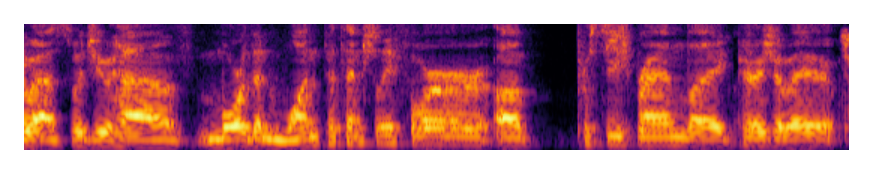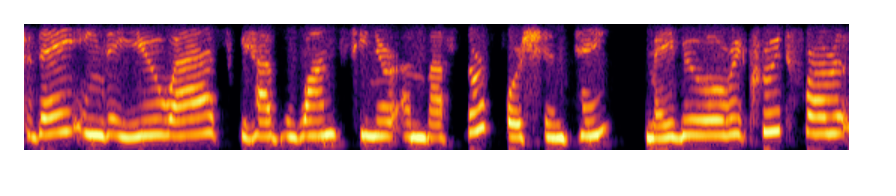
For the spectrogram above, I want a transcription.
US, would you have more than one potentially for a prestige brand like Perrier-Jouët? Today in the US, we have one senior ambassador for Champagne. Maybe we'll recruit for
